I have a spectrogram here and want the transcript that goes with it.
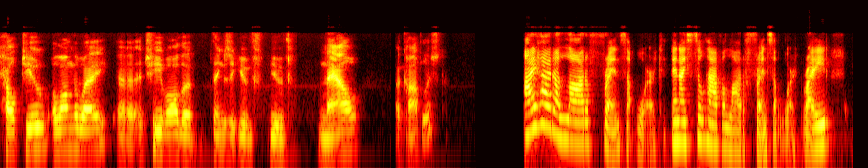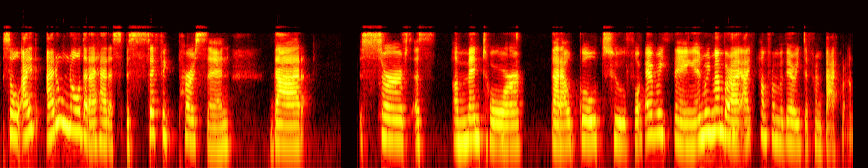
helped you along the way uh, achieve all the things that you've you've now accomplished? I had a lot of friends at work and I still have a lot of friends at work, right? So I I don't know that I had a specific person that serves as a mentor that I'll go to for everything. And remember, I, I come from a very different background.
